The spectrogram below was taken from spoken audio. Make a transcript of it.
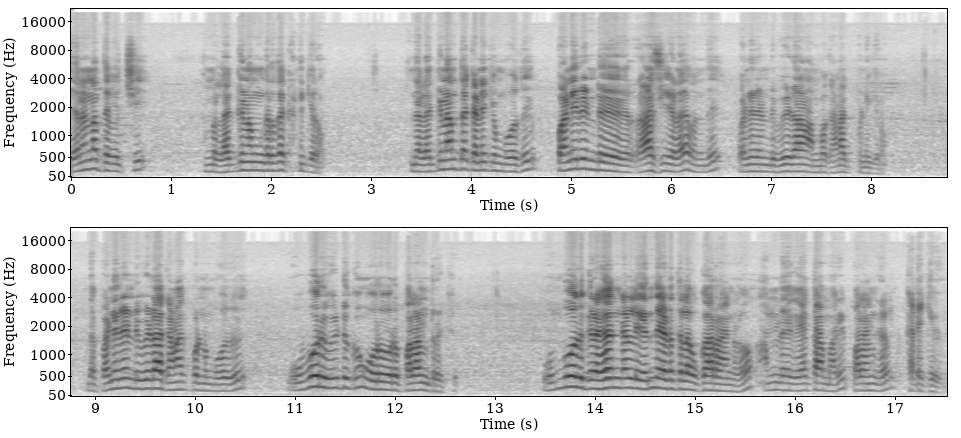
ஜனனத்தை வச்சு நம்ம லக்னம்ங்கிறத கணிக்கிறோம். இந்த லக்னத்தை கணிக்கும்போது பன்னிரெண்டு ராசிகளை வந்து பன்னிரெண்டு வீடாக நம்ம கணக்கு பண்ணிக்கிறோம். இந்த பன்னிரெண்டு வீடாக கணக்கு பண்ணும்போது ஒவ்வொரு வீட்டுக்கும் ஒரு ஒரு பலன் இருக்குது ஒம்பது கிரகங்கள் எந்த இடத்துல உட்காராங்களோ அந்த ஏற்ற மாதிரி பலன்கள் கிடைக்கிறது.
